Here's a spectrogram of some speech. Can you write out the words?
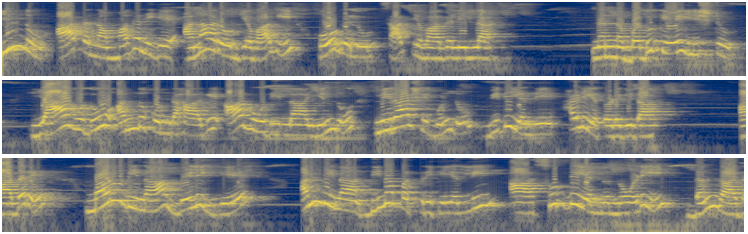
ಇಂದು ಆತನ ಮಗನಿಗೆ ಅನಾರೋಗ್ಯವಾಗಿ ಹೋಗಲು ಸಾಧ್ಯವಾಗಲಿಲ್ಲ. ನನ್ನ ಬದುಕೇ ಇಷ್ಟು. ಯಾವುದು ಅಂದುಕೊಂಡ ಹಾಗೆ ಆಗುವುದಿಲ್ಲ ಎಂದು ನಿರಾಶೆಗೊಂಡು ವಿಧಿಯನ್ನೇ ಹಳೆಯತೊಡಗಿದ ಆದರೆ ಮರುದಿನ ಬೆಳಿಗ್ಗೆ ಅಂದಿನ ದಿನಪತ್ರಿಕೆಯಲ್ಲಿ ಆ ಸುದ್ದಿಯನ್ನು ನೋಡಿ ದಂಗಾದ.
